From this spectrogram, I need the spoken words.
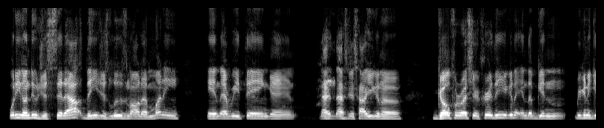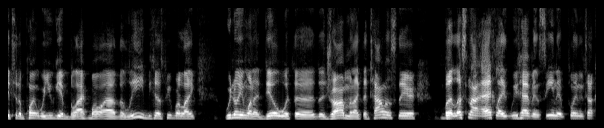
what are you to do? Just sit out? Then you're just losing all that money and everything, and that, that's just how you're to go for the rest of your career. Then you're to end up getting, you're to get to the point where you get blackballed out of the league because people are like, we don't even want to deal with the the drama. Like the talent's there, but let's not act like we haven't seen it plenty of times.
